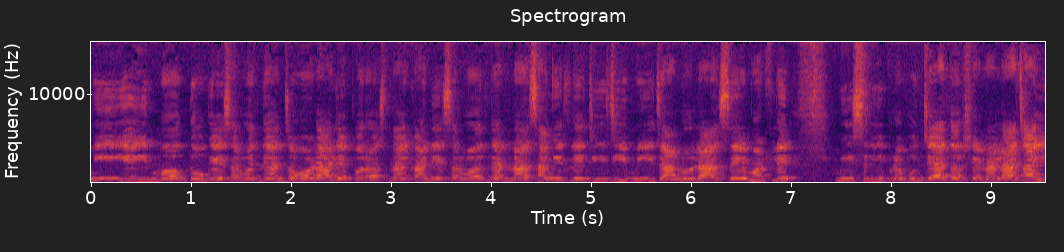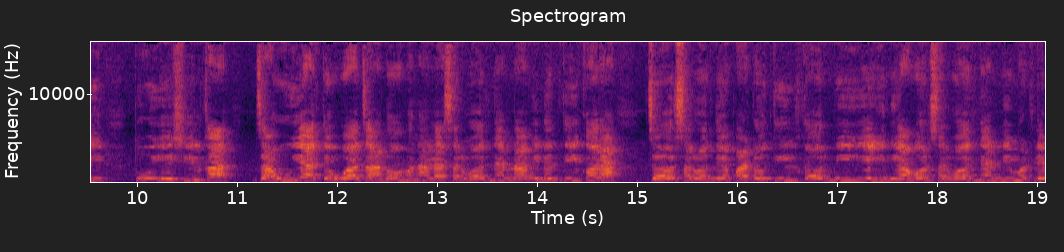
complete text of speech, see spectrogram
मी येईन. मग दोघे सर्वज्ञांजवळ आले. परस नायकाने सर्वज्ञांना सांगितले जी जी मी जानोला असे म्हटले मी श्री प्रभूंच्या दर्शनाला जाईन. तू येशील का? जाऊया. तेव्हा जानो म्हणाला सर्वज्ञांना विनंती करा. जर सर्वज्ञ पाठवतील तर मी येईन. यावर सर्वज्ञांनी म्हटले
